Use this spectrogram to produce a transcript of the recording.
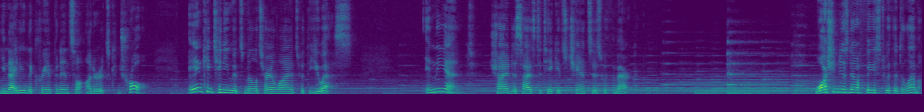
uniting the Korean Peninsula under its control and continuing its military alliance with the US. In the end, China decides to take its chances with America. Washington is now faced with a dilemma.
